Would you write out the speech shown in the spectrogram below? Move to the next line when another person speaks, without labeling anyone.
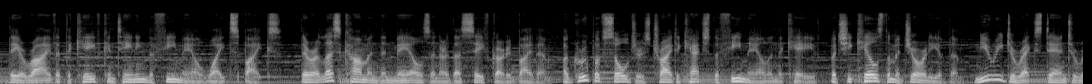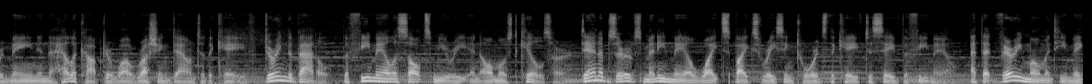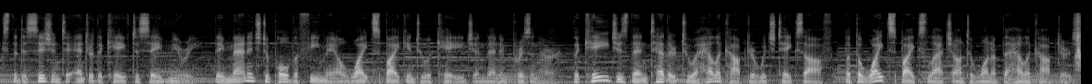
They arrive at the cave containing the female white spikes. They are less common than males and are thus safeguarded by them. A group of soldiers try to catch the female in the cave, but she kills the majority of them. Muri directs Dan to remain in the helicopter while rushing down to the cave. During the battle, the female assaults Muri and almost kills her. Dan observes many male white spikes racing towards the cave to save the female. At that very moment he makes the decision to enter the cave to save Muri. They manage to pull the female white spike into a cage and then imprison her. The cage is then tethered to a helicopter which takes off, but the white spikes latch onto one of the helicopters.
